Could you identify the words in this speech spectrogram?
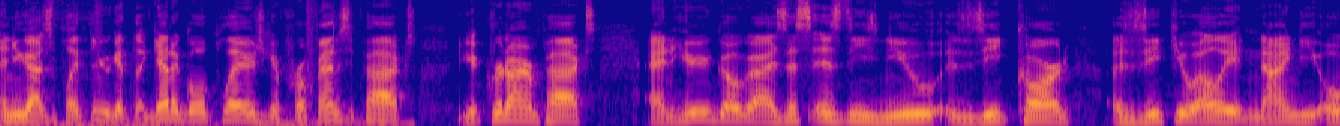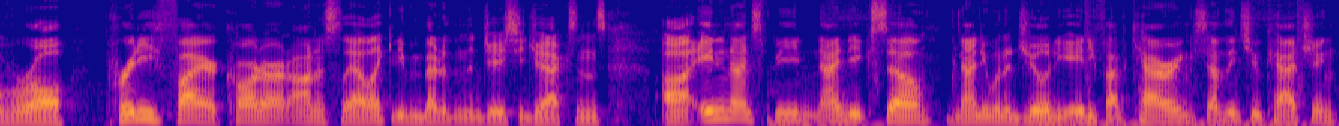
And you guys play through, you get the get a gold players, you get pro fantasy packs, you get gridiron packs. And here you go, guys. This is the new Zeke card, Ezekiel Elliott, 90 overall. Pretty fire card art, honestly. I like it even better than the JC Jackson's. Uh, 89 speed, 90 excel, 91 agility, 85 carrying, 72 catching,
